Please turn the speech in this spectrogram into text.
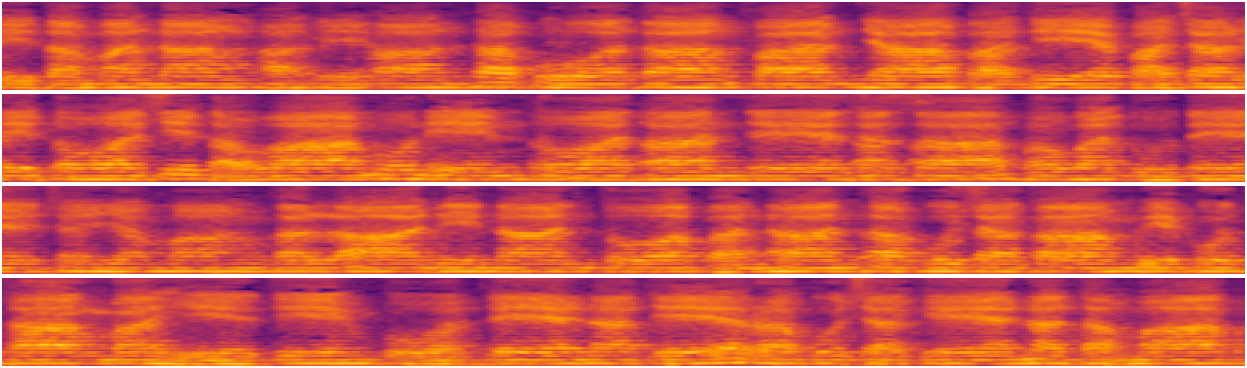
ปิตมนังอธิอันทปัวตังปัญญาปฏิปัจจริโตชิตวามุนินตัวตันเตชะสาภวตุเตชยมังคลานินันตัวปนันทปุจกังวิพุทังมหิติมปุตเตนะเทระปุจเกนะธรรมาป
